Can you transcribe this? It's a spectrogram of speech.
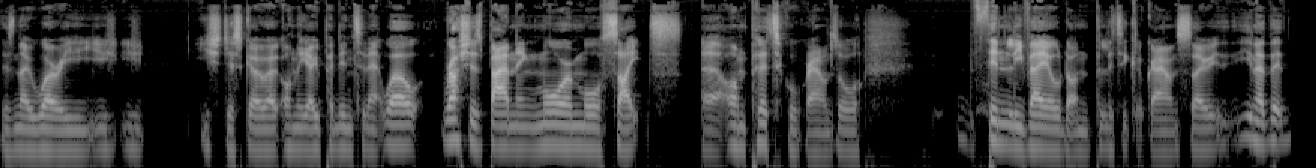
there's no worry. You you you should just go on the open internet." Well, Russia's banning more and more sites uh, on political grounds or thinly veiled on political grounds. So you know, the,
